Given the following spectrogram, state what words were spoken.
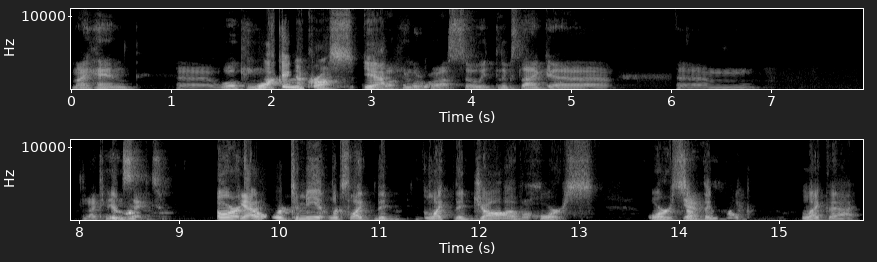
my hand uh, walking Walking across, yeah. walking across. So it looks like uh, um, like an It looks- insect. Or, Yeah. or or to me, it looks like the like the jaw of a horse, or something like like that.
